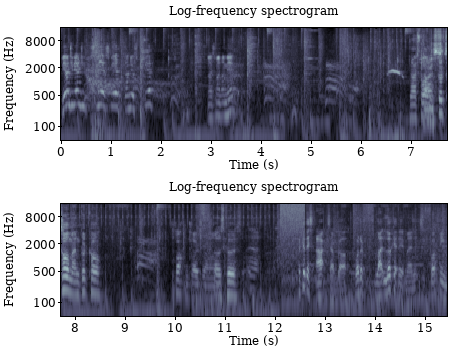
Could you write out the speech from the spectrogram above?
Behind you. Behind you. Spear. Spear. Daniel. Spear. Nice man. I'm here. Nice one. Nice. Good call, man. Good call. Fucking close right That was close. Look at this axe I've got. What a like. Look at it, man. It's fucking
